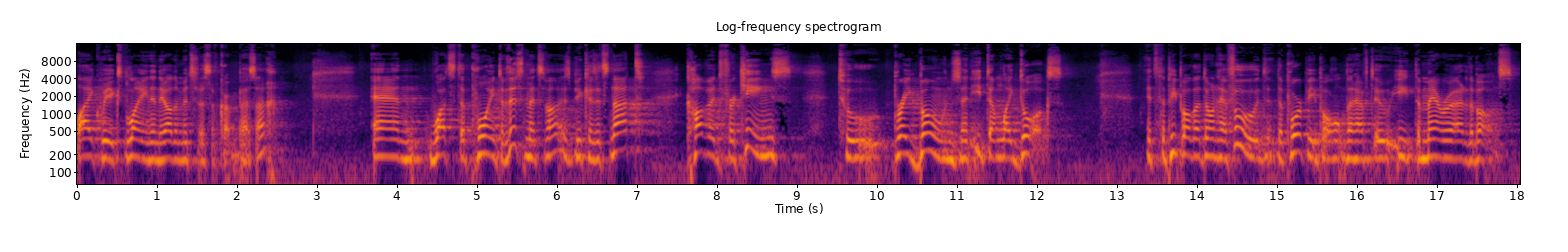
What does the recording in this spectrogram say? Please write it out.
like we explained in the other mitzvahs of korban pesach. And what's the point of this mitzvah is because it's not covered for kings to break bones and eat them like dogs. It's the people that don't have food, the poor people, that have to eat the marrow out of the bones.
